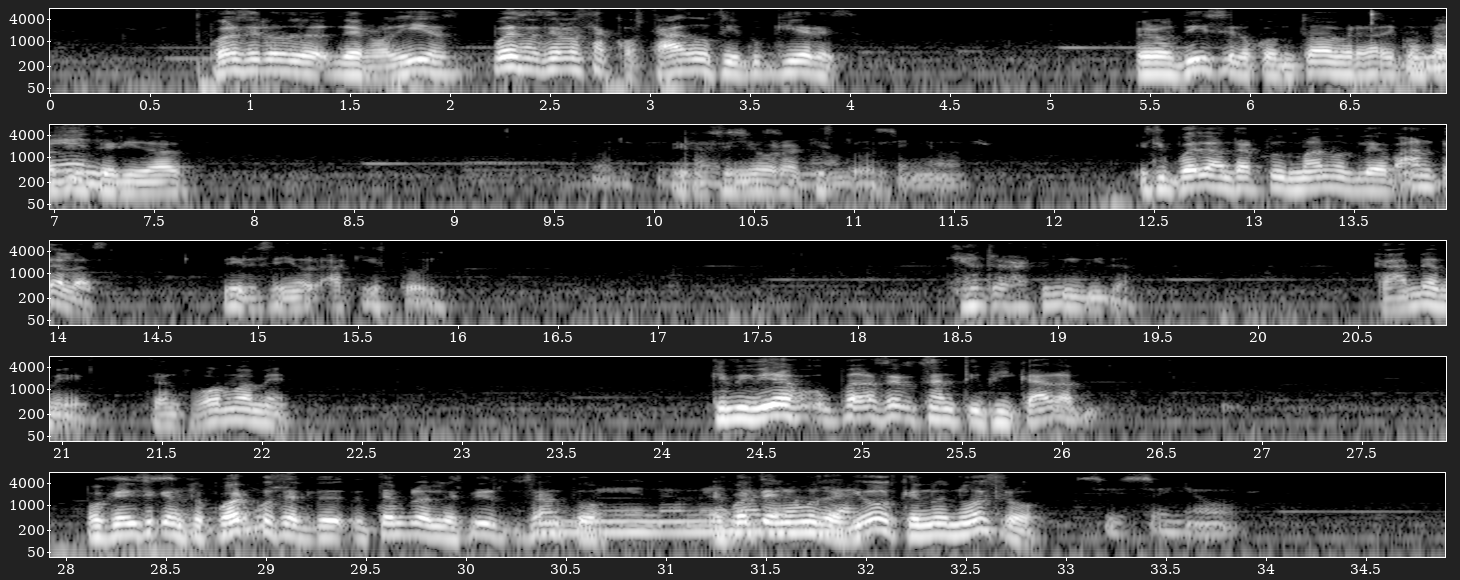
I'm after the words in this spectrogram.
puedes hacerlo de, rodillas, puedes hacerlo hasta acostado si tú quieres. Pero díselo con toda verdad y con toda sinceridad. Dile, Señor, aquí estoy. Señor. Y si puedes levantar tus manos, levántalas. Dile, Señor, aquí estoy. Quiero entregarte mi vida. Cámbiame, transfórmame. Que mi vida pueda ser santificada. Porque dice que nuestro cuerpo es el, templo del Espíritu Santo. el cual tenemos de Dios, que no es nuestro. Sí, Señor.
